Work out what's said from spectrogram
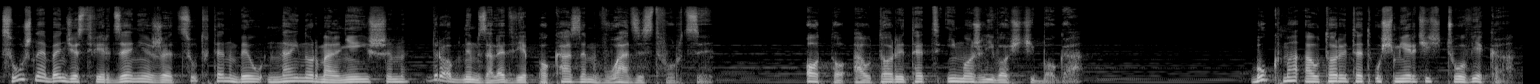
Słuszne będzie stwierdzenie, że cud ten był najnormalniejszym, drobnym zaledwie pokazem władzy Stwórcy. Oto autorytet i możliwości Boga. Bóg ma autorytet uśmiercić człowieka –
